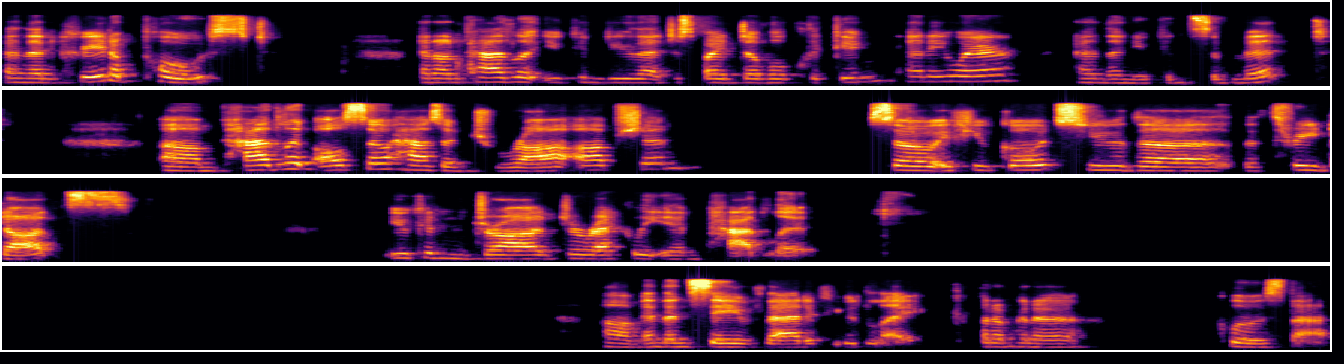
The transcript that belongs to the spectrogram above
and then create a post. And on Padlet, you can do that just by double clicking anywhere, and then you can submit. Um, Padlet also has a draw option. So if you go to the, the three dots, you can draw directly in Padlet. um, and then save that if you'd like, but I'm gonna close that.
